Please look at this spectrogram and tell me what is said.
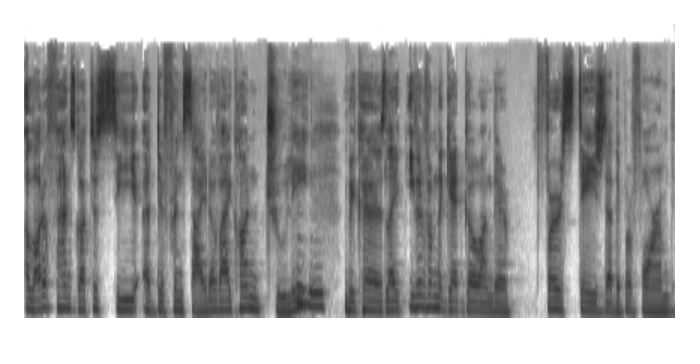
a lot of fans got to see a different side of iKON truly mm-hmm. because like even from the get-go on their first stage that they performed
